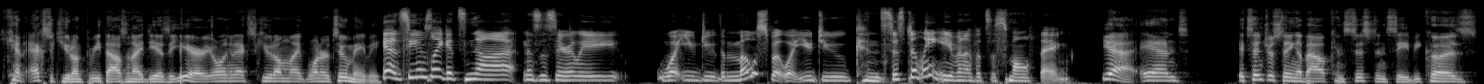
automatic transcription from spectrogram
you can't execute on 3,000 ideas a year. You're only going to execute on like one or two maybe. Yeah, it seems like it's not necessarily what you do the most, but what you do consistently, even if it's a small thing. Yeah, and it's interesting about consistency because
